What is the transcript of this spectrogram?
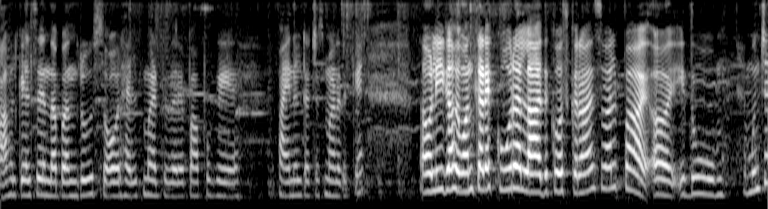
ರಾಹುಲ್ ಕೆಲಸದಿಂದ ಬಂದರು ಸೊ ಅವ್ರು ಹೆಲ್ಪ್ ಮಾಡ್ತಿದ್ದಾರೆ ಪಾಪುಗೆ ಫೈನಲ್ ಟಚಸ್ ಮಾಡೋದಕ್ಕೆ. ಅವಳೀಗ ಒಂದು ಕಡೆ ಕೂರಲ್ಲ, ಅದಕ್ಕೋಸ್ಕರ ಸ್ವಲ್ಪ ಇದು ಮುಂಚೆ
